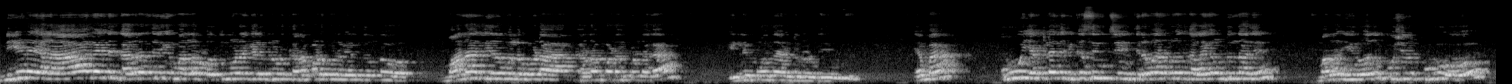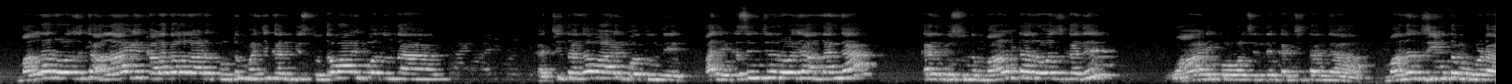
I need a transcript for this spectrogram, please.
నీడ ఎలాగైతే గర్ర తిరిగి మళ్ళీ పొద్దుమూడ గెలిపినప్పుడు కనపడకుండా వెళ్తుందో మన దినములు కూడా కనపడకుండా వెళ్ళిపోతాయి అంటున్నారు దేవుడు. ఏమా పువ్వు ఎట్లయితే వికసించి తిరువారం రోజుకి అలాగే ఉంటుంది అది? మళ్ళీ ఈ రోజు పూసిన పువ్వు మళ్ళా రోజుకి అలాగే కలకలలాడుకుంటూ మంచి కనిపిస్తుందా? వాడిపోతుందా? ఖచ్చితంగా వాడిపోతుంది. అది వికసించిన రోజే అందంగా కనిపిస్తుంది. మరట రోజుకి అది వాడిపోవాల్సిందే ఖచ్చితంగా. మన జీవితం కూడా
